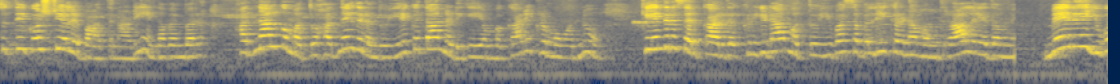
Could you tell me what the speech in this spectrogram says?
ಸುದ್ದಿಗೋಷ್ಠಿಯಲ್ಲಿ ಮಾತನಾಡಿ, ನವೆಂಬರ್ ಹದಿನಾಲ್ಕು ಮತ್ತು ಹದಿನೈದರಂದು ಏಕತಾ ನಡಿಗೆ ಎಂಬ ಕಾರ್ಯಕ್ರಮವನ್ನು ಕೇಂದ್ರ ಸರ್ಕಾರದ ಕ್ರೀಡಾ ಮತ್ತು ಯುವ ಸಬಲೀಕರಣ ಮಂತ್ರಾಲಯದ ಮೇರೆ ಯುವ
